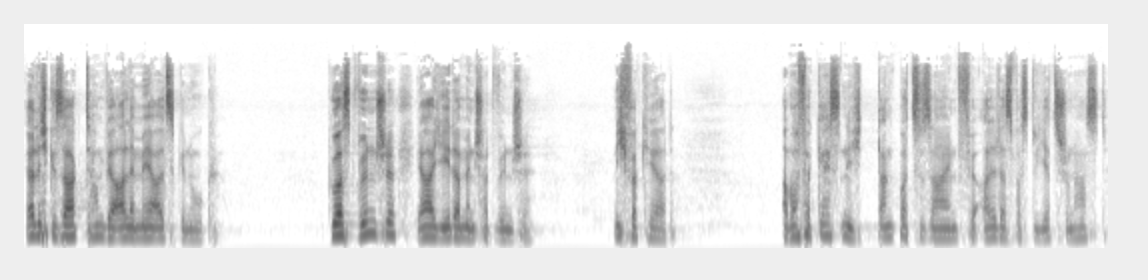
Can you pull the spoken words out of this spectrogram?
Ehrlich gesagt haben wir alle mehr als genug. Du hast Wünsche, ja, jeder Mensch hat Wünsche. Nicht verkehrt. Aber vergess nicht, dankbar zu sein für all das, was du jetzt schon hast.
